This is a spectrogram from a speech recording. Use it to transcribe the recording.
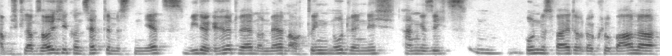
Aber ich glaube, solche Konzepte müssten jetzt wieder gehört werden und werden auch dringend notwendig angesichts bundesweiter oder globaler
